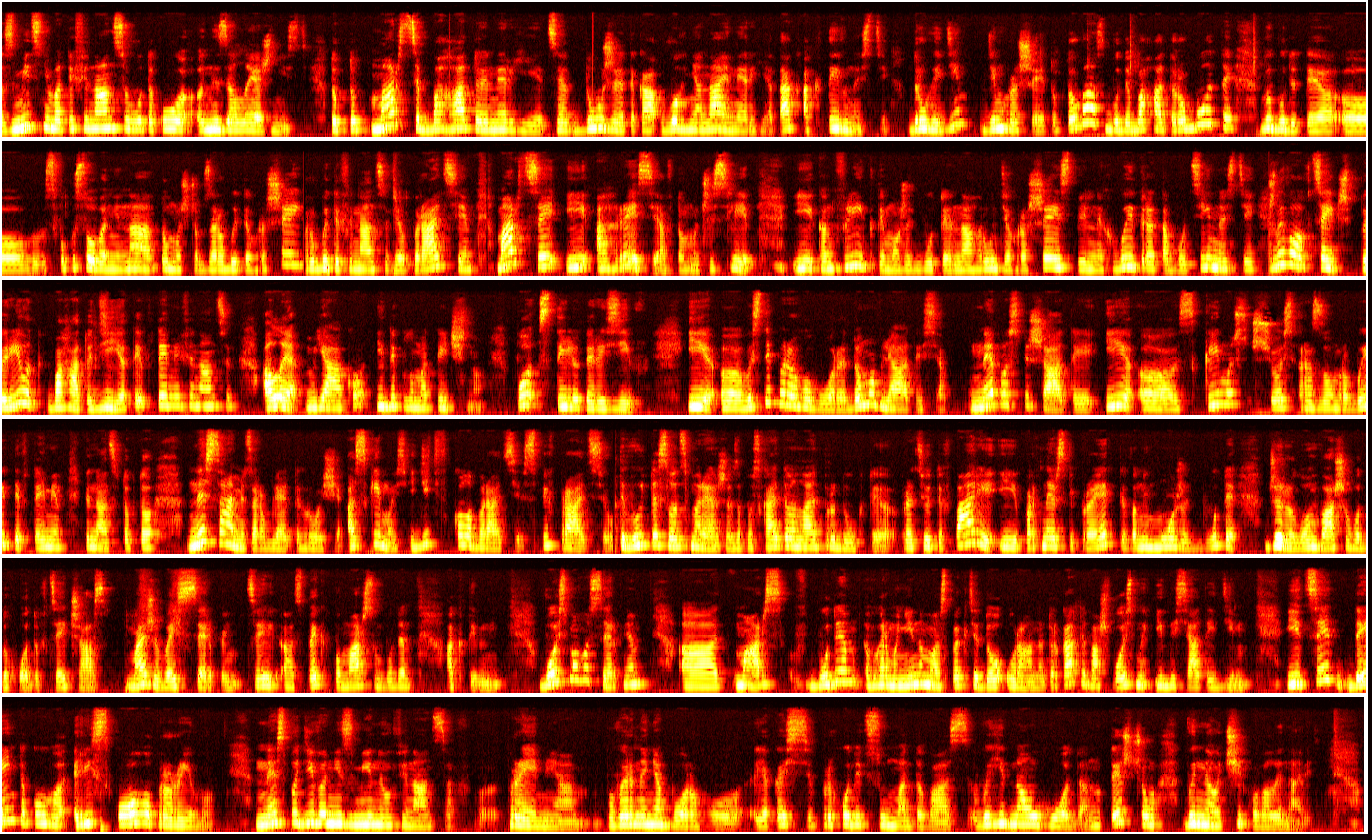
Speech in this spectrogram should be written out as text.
зміцнювати фінансову таку незалежність. Тобто Марс це багато енергії, це дуже така вогняна енергія, так, активності. Другий дім дім грошей. Тобто у вас буде багато роботи, ви будете о, сфокусовані на тому, щоб заробити грошей, робити фінансові операції. Марс це і агресія, в тому числі, і конфлікти можуть бути на ґрунті грошей, спільних витрат або цінностей. Можливо, в цей період багато діяти в темі фінансів, але м'яко і дипломатично по стилю Терезів. І е, вести переговори, домовлятися, не поспішати і е, з кимось щось разом робити в темі фінансів. Тобто не самі заробляйте гроші, а з кимось. Ідіть в колаборацію, в співпрацю, активуйте соцмережі, запускайте онлайн-продукти, працюйте в парі, і партнерські проекти вони можуть бути джерелом вашого доходу в цей час. Майже весь серпень цей аспект по Марсу буде активний. 8 серпня Марс буде в гармонійному аспекті до Урана, торкати ваш 8 і 10 дім. І це день такого різкого прориву, несподівані зміни у фінансах, премія, повернення боргу, якась приходить сума до вас, вигідна угода, ну те, що ви не очікували навіть.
